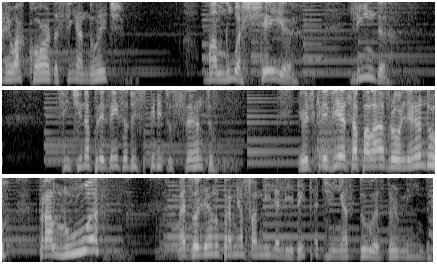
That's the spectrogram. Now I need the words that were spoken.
Aí eu acordo assim à noite, uma lua cheia, linda, sentindo a presença do Espírito Santo. Eu escrevi essa palavra olhando para a lua, mas olhando para minha família ali, deitadinha, as duas dormindo.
